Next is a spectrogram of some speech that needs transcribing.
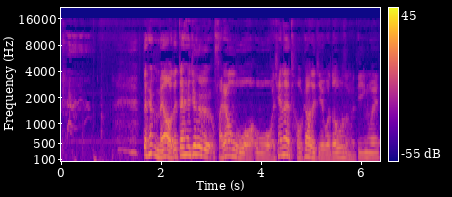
但是没有，但是就是反正我我现在投票的结果都不怎么地，因为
